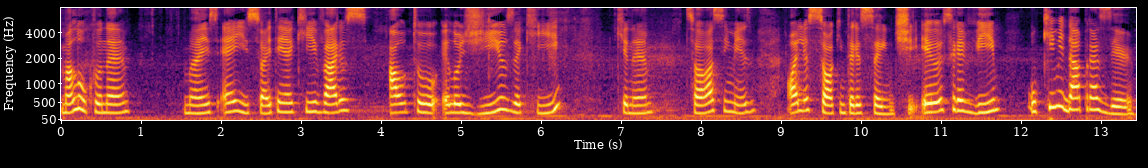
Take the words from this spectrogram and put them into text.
Maluco, né? Mas é isso. Aí tem aqui vários autoelogios aqui, que, né, só assim mesmo. Olha só que interessante. Eu escrevi o que me dá prazer.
